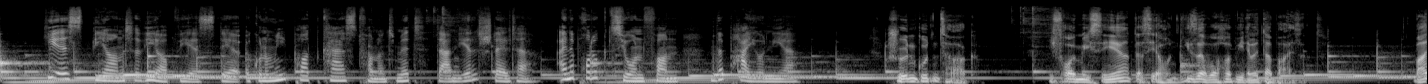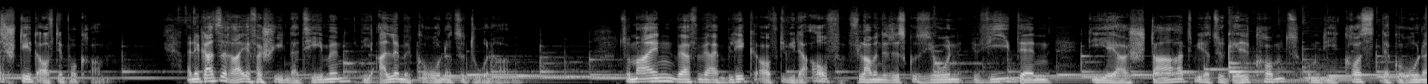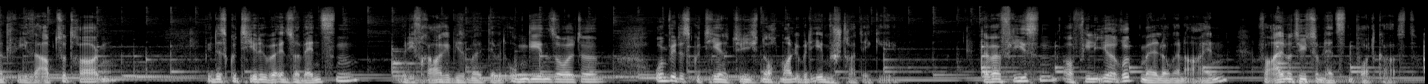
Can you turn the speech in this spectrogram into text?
Hier ist Beyond the Obvious, der Ökonomie-Podcast von und mit Daniel Stelter. Eine Produktion von The Pioneer. Schönen guten Tag. Ich freue mich sehr, dass Sie auch in dieser Woche wieder mit dabei sind. Was steht auf dem Programm? Eine ganze Reihe verschiedener Themen, die alle mit Corona zu tun haben. Zum einen werfen wir einen Blick auf die wieder aufflammende Diskussion, wie denn der Staat wieder zu Geld kommt, um die Kosten der Corona-Krise abzutragen. Wir diskutieren über Insolvenzen, über die Frage, wie man damit umgehen sollte. Und wir diskutieren natürlich nochmal über die Impfstrategie. Dabei fließen auch viele Ihre Rückmeldungen ein, vor allem natürlich zum letzten Podcast.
